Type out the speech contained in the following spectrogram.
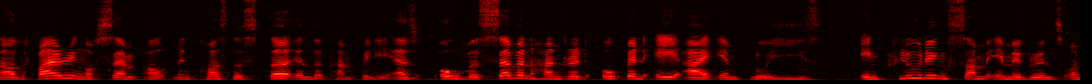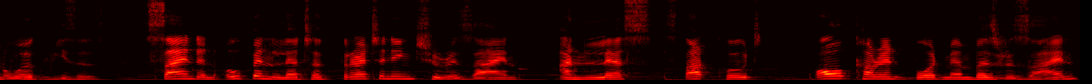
Now, the firing of Sam Altman caused a stir in the company as over 700 OpenAI employees, including some immigrants on work visas, signed an open letter threatening to resign unless, start quote, all current board members resign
